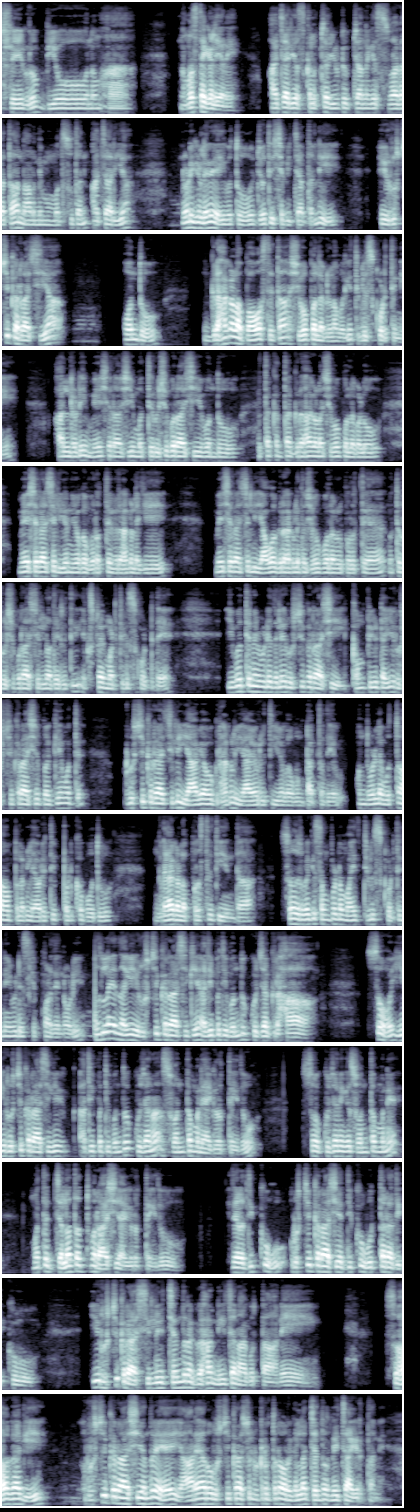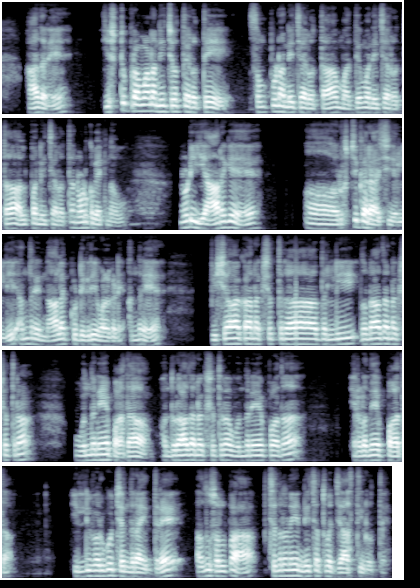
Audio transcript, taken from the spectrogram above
ಶ್ರೀ ಗುರುಭ್ಯೋ ನಮಃ. ನಮಸ್ತೆ ಗೆಳೆಯರೆ. ಆಚಾರ್ಯ ಸ್ಕಲ್ಪ್ಚರ್ ಯೂಟ್ಯೂಬ್ ಚಾನಲ್ಗೆ ಸ್ವಾಗತ. ನಾನು ನಿಮ್ಮ ಮಧುಸೂದನ್ ಆಚಾರ್ಯ. ನೋಡಿ ಗೆಳೆಯರೆ, ಇವತ್ತು ಜ್ಯೋತಿಷ್ಯ ವಿಚಾರದಲ್ಲಿ ಈ ವೃಶ್ಚಿಕ ರಾಶಿಯ ಒಂದು ಗ್ರಹಗಳ ಭಾವಸ್ಥಿತ ಶಿವಫಲಗಳನ್ನ ಬಗ್ಗೆ ತಿಳಿಸ್ಕೊಡ್ತೀನಿ. ಆಲ್ರೆಡಿ ಮೇಷರಾಶಿ ಮತ್ತು ಋಷಭ ರಾಶಿ ಒಂದು ಇರ್ತಕ್ಕಂಥ ಗ್ರಹಗಳ ಶಿವಫಲಗಳು, ಮೇಷರಾಶಿಯಲ್ಲಿ ಏನು ಯೋಗ ಬರುತ್ತೆ ಗ್ರಹಗಳಿಗೆ, ಮೇಷರಾಶಿಯಲ್ಲಿ ಯಾವ ಗ್ರಹಗಳಿಂದ ಶಿವಫಲಗಳು ಬರುತ್ತೆ, ಮತ್ತು ಋಷಭ ರಾಶಿಯಲ್ಲಿ ಅದೇ ರೀತಿ ಎಕ್ಸ್ಪ್ಲೈನ್ ಮಾಡಿ ತಿಳಿಸ್ಕೊಟ್ಟಿದೆ. ಇವತ್ತಿನ ವಿಡಿಯೋದಲ್ಲಿ ವೃಶ್ಚಿಕ ರಾಶಿ ಕಂಪ್ಲೀಟ್ ಆಗಿ ವೃಶ್ಚಿಕ ರಾಶಿ ಬಗ್ಗೆ ಮತ್ತೆ ವೃಶ್ಚಿಕ ರಾಶಿಯಲ್ಲಿ ಯಾವ್ಯಾವ ಗ್ರಹಗಳು ಯಾವ್ಯಾವ ರೀತಿ ಯೋಗ ಉಂಟಾಗ್ತದೆ ಒಂದೊಳ್ಳೆ ಉತ್ತಮ ಫಲಗಳು ಯಾವ ರೀತಿ ಪಡ್ಕೋಬಹುದು ಗ್ರಹಗಳ ಪರಿಸ್ಥಿತಿಯಿಂದ. ಸೊ ಅದ್ರ ಬಗ್ಗೆ ಸಂಪೂರ್ಣ ಮಾಹಿತಿ ತಿಳಿಸ್ಕೊಡ್ತೀನಿ ವಿಡಿಯೋ ಸ್ಕಿಪ್ ಮಾಡಿದೆ ನೋಡಿ. ಮೊದಲನೇದಾಗಿ ವೃಶ್ಚಿಕ ರಾಶಿಗೆ ಅಧಿಪತಿ ಬಂದು ಕುಜ ಗ್ರಹ ಸೊ ಈ ವೃಶ್ಚಿಕ ರಾಶಿಗೆ ಅಧಿಪತಿ ಬಂದು ಕುಜನ ಸ್ವಂತ ಮನೆ ಆಗಿರುತ್ತೆ ಇದು. ಸೊ ಕುಜನಿಗೆ ಸ್ವಂತ ಮನೆ ಮತ್ತೆ ಜಲತತ್ವ ರಾಶಿ ಆಗಿರುತ್ತೆ ಇದು. ಇದರ ದಿಕ್ಕು ವೃಶ್ಚಿಕ ರಾಶಿಯ ದಿಕ್ಕು ಉತ್ತರ ದಿಕ್ಕು. ಈ ವೃಶ್ಚಿಕ ರಾಶಿಯಲ್ಲಿ ಚಂದ್ರ ಗ್ರಹ ನೀಚನಾಗುತ್ತಾನೆ. ಸೊ ಹಾಗಾಗಿ ವೃಶ್ಚಿಕ ರಾಶಿ ಅಂದರೆ ಯಾರ್ಯಾರು ವೃಶ್ಚಿಕ ರಾಶಿಯಲ್ಲಿ ಹುಟ್ಟಿರ್ತಾರೋ ಅವರಿಗೆಲ್ಲ ಚಂದ್ರ ನೀಚ ಆಗಿರ್ತಾನೆ. ಆದರೆ ಎಷ್ಟು ಪ್ರಮಾಣ ನೀಚವತ್ತ ಇರುತ್ತೆ? ಸಂಪೂರ್ಣ ನೀಚ ಇರುತ್ತಾ? ಮಧ್ಯಮ ನೀಚ ಇರುತ್ತಾ? ಅಲ್ಪ ನೀಚ ಇರುತ್ತಾ? ನೋಡ್ಕೋಬೇಕು ನಾವು. ನೋಡಿ, ಯಾರಿಗೆ ವೃಶ್ಚಿಕ ರಾಶಿಯಲ್ಲಿ ಅಂದರೆ ನಾಲ್ಕು ಡಿಗ್ರಿ ಒಳಗಡೆ, ಅಂದರೆ ವಿಶಾಖ ನಕ್ಷತ್ರದಲ್ಲಿ ಅನುರಾಧ ನಕ್ಷತ್ರ ಒಂದನೇ ಪಾದ, ಅನುರಾಧ ನಕ್ಷತ್ರ ಒಂದನೇ ಪಾದ, ಎರಡನೇ ಪಾದ. ಇಲ್ಲಿವರೆಗೂ ಚಂದ್ರ ಇದ್ದರೆ ಅದು ಸ್ವಲ್ಪ ಚಂದ್ರನಿಗೆ ನೀಚತ್ವ ಜಾಸ್ತಿ ಇರುತ್ತೆ.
